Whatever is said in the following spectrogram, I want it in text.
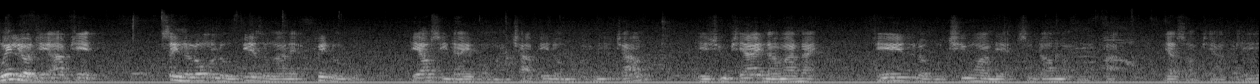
ငွေလျော်ခြင်းအဖြစ်စိတ်နှလုံးအလိုပြည့်စုံလာတဲ့အခွင့်တော်ကိုတယောက်စီတိုင်းပေါ်မှာချပေးတော်မူပါမည်အကြောင်းယေရှုဖျား၏နာမ၌ကျေးဇူးတော်ကိုချီးမွမ်းမြတ်ဆုတောင်းပါ၏ဖာရသော်ဖျားခင်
